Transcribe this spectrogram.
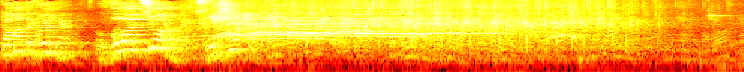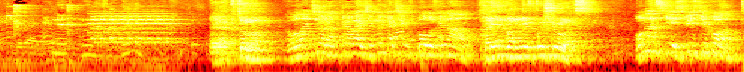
Команда КВН «Волонтер». Встречаем! Э, кто? Волонтеры, открывайте, мы хотим в полуфинал. Хрен вам не впущу вас. У нас есть вездеход.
